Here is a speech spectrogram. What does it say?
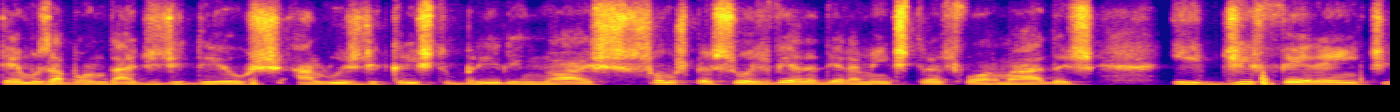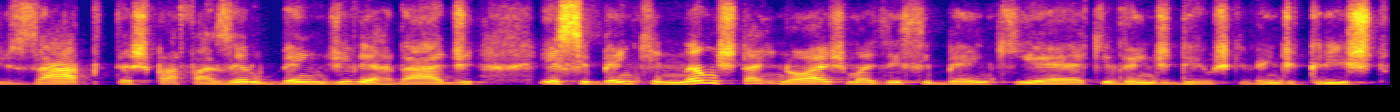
temos a bondade de Deus, a luz de Cristo brilha em nós, somos pessoas verdadeiramente transformadas e diferentes, aptas para fazer o bem de verdade, esse bem que não está em nós, mas esse bem que é que vem de Deus, que vem de Cristo,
